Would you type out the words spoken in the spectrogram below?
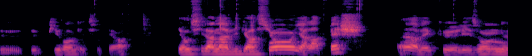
de, pirogues, etc. Il y a aussi la navigation, il y a la pêche, hein, avec les zones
